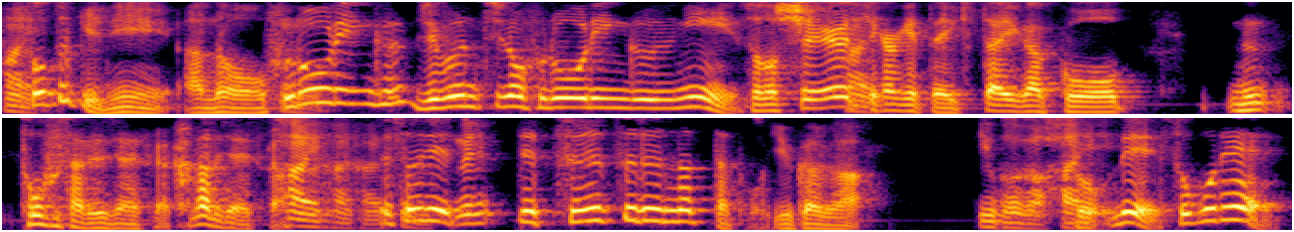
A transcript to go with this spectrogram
はいその時に、あの、フローリング、自分家のフローリングに、そのシューってかけた液体がこう、ぬ塗布されるじゃないですか。かかるじゃないですか。はいはいはい。でそうれで、そですね。で、ツルツルになったと、床が。床が、はい。そう。で、そこで、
